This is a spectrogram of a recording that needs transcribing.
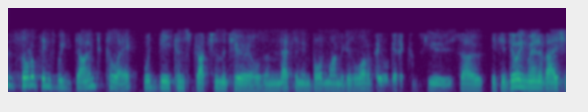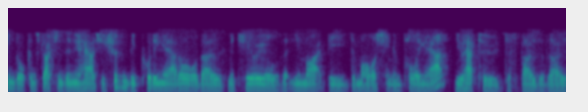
the sort of things we don't collect would be construction materials, and that's an important one because a lot of people get it confused. So if you're doing renovations or constructions in your house, you shouldn't be putting out all of those materials that you might be demolishing and pulling out. You have to dispose of those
